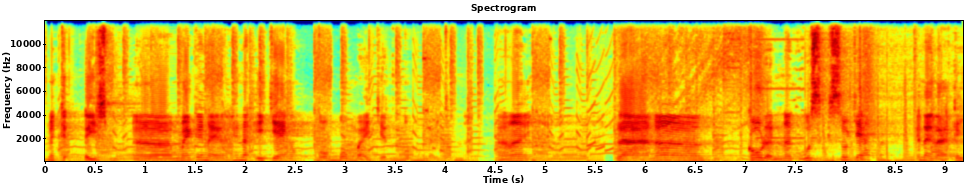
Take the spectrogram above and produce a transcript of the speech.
mấy cái y, uh, mấy cái này thấy nó y chang không? Bốn bốn bảy chín bốn bảy chín này. À, là nó cố định của số cháp cái này là cái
